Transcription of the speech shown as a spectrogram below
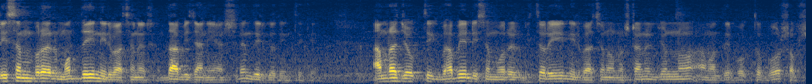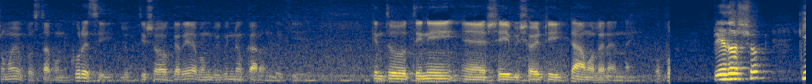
ডিসেম্বরের মধ্যেই নির্বাচনের দাবি জানিয়ে আসছিলেন দীর্ঘদিন থেকে। আমরা যৌক্তিকভাবে ডিসেম্বরের ভিতরেই নির্বাচন অনুষ্ঠানের জন্য আমাদের বক্তব্য সবসময় উপস্থাপন করেছি যুক্তি সহকারে এবং বিভিন্ন কারণ দেখিয়ে। কিন্তু তিনি সেই বিষয়টি আমলে নেন নাই। প্রিয় দর্শক, কি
